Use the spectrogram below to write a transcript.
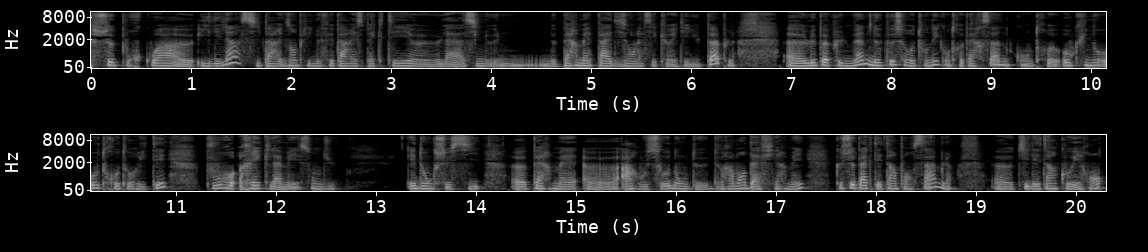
ce pourquoi euh, il est là, si par exemple il ne fait pas respecter euh, la, s'il ne, permet pas, disons, la sécurité du peuple, euh, le peuple lui-même ne peut se retourner contre personne, contre aucune autre autorité pour réclamer son dû. Et donc ceci permet à Rousseau donc de, vraiment d'affirmer que ce pacte est impensable, qu'il est incohérent,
